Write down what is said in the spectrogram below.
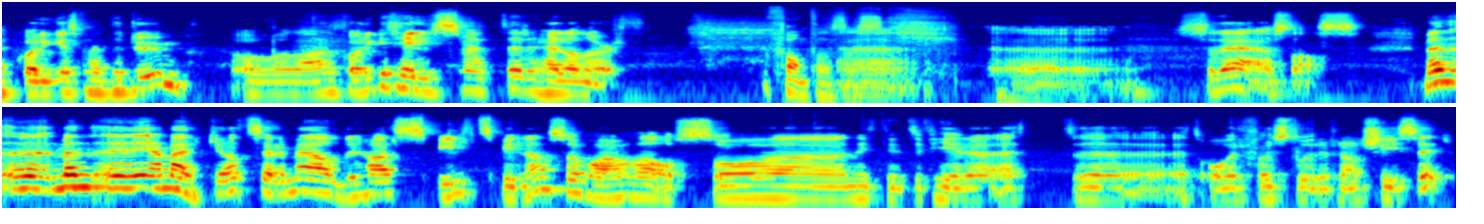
en korgi som, eh, heter Doom, og da er en korgi til som heter Hell on Earth. Fantastisk. Eh, så det er jo stas. Men, eh, men eh, jeg merker at selv om jeg aldri har spilt spillet, så var jo da også eh, 1994 et, eh, et år for store franchiser.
